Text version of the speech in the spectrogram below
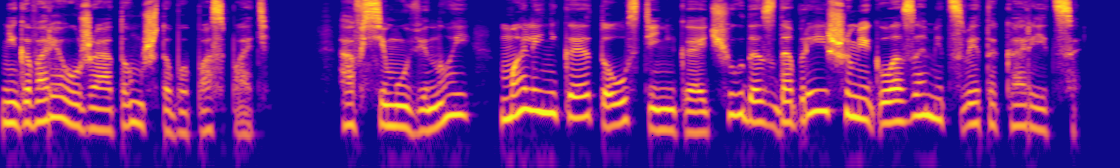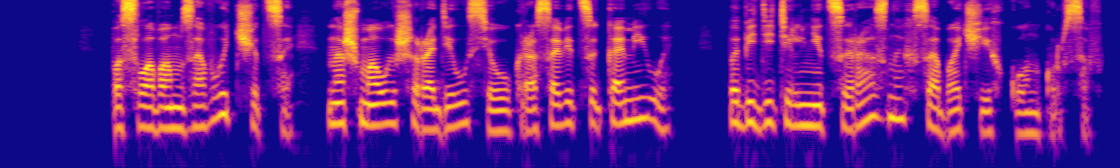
не говоря уже о том, чтобы поспать. А всему виной маленькое толстенькое чудо с добрейшими глазами цвета корицы. По словам заводчицы, наш малыш родился у красавицы Камилы победительницы разных собачьих конкурсов.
